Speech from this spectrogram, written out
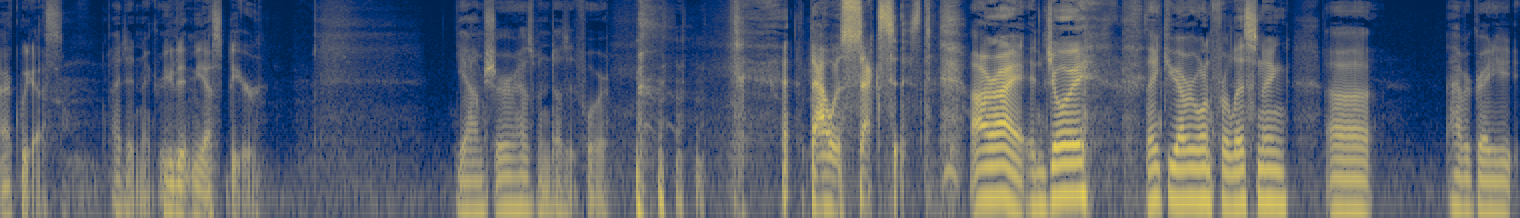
acquiesce. I didn't agree. You didn't yes, dear. Yeah, I'm sure her husband does it for her. that was sexist. All right, enjoy. Thank you everyone for listening. Uh, have a great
